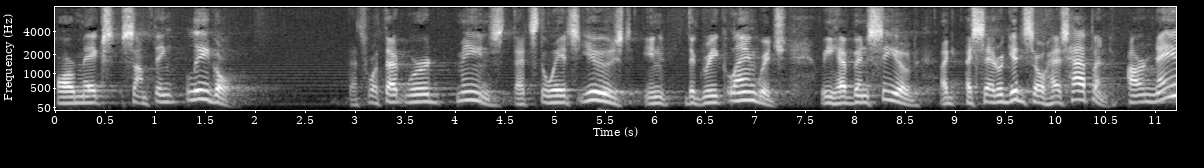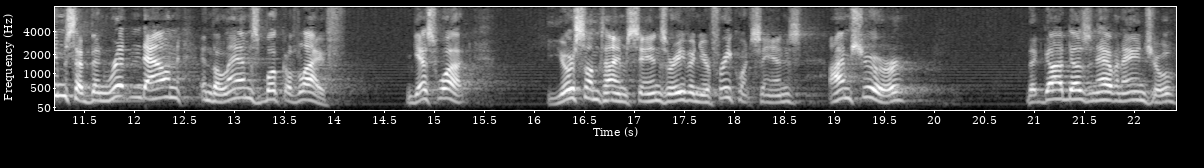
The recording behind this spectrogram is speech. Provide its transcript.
or makes something legal. That's what that word means. That's the way it's used in the Greek language. We have been sealed. A, a has happened. Our names have been written down in the Lamb's book of life. And guess what? Your sometimes sins, or even your frequent sins, I'm sure that God doesn't have an angel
